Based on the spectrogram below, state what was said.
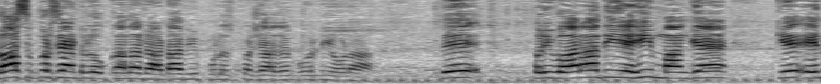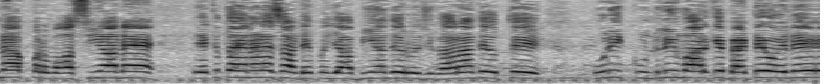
10% ਲੋਕਾਂ ਦਾ ਡਾਟਾ ਵੀ ਪੁਲਿਸ ਪ੍ਰਸ਼ਾਸਨ ਕੋਲ ਨਹੀਂ ਹੋਣਾ ਤੇ ਪਰਿਵਾਰਾਂ ਦੀ ਇਹੀ ਮੰਗ ਹੈ ਕਿ ਇਹਨਾਂ ਪ੍ਰਵਾਸੀਆਂ ਨੇ, ਇੱਕ ਤਾਂ ਇਹਨਾਂ ਨੇ ਸਾਡੇ ਪੰਜਾਬੀਆਂ ਦੇ ਰੋਜ਼ਗਾਰਾਂ ਦੇ ਉੱਤੇ ਪੂਰੀ ਕੁੰਡਲੀ ਮਾਰ ਕੇ ਬੈਠੇ ਹੋਏ ਨੇ,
